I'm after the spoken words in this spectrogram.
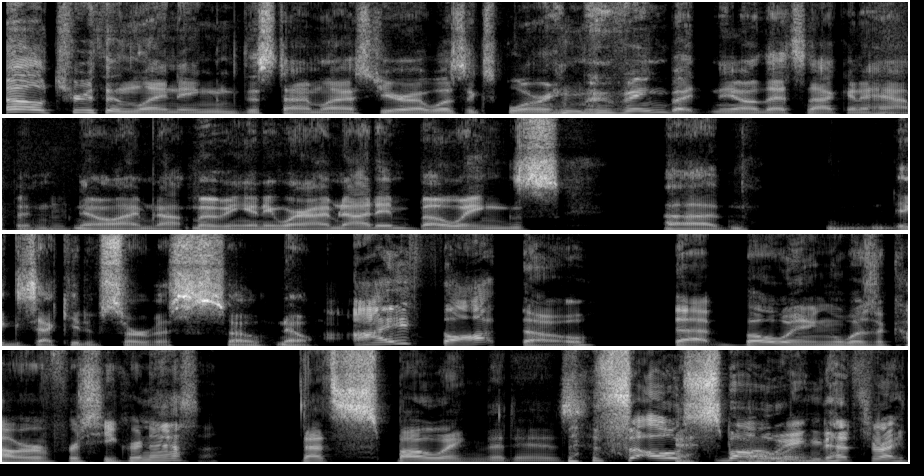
Well, truth in lending this time last year, I was exploring moving, but you know, that's not going to happen. no, I'm not moving anywhere. I'm not in Boeing's uh, executive service. So, no. I thought though that Boeing was a cover for Secret NASA. That's Boeing, that is. so, oh, That's Boeing. Boeing. That's right.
